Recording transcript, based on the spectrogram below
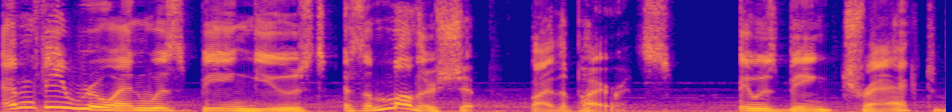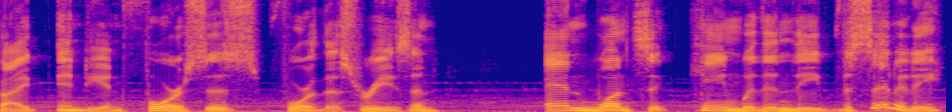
MV Ruen was being used as a mothership by the pirates. It was being tracked by Indian forces for this reason, and once it came within the vicinity,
